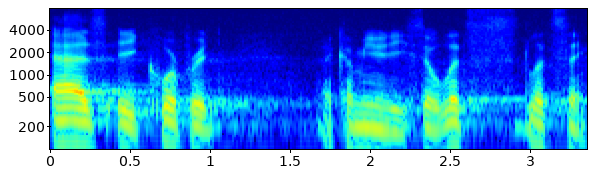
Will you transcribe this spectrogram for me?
as a corporate uh, community. So let's, let's sing.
